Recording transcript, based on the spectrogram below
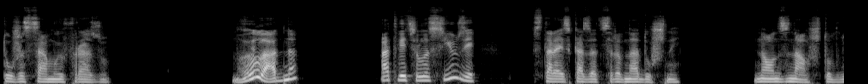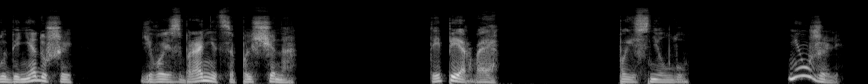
ту же самую фразу. — Ну и ладно, — ответила Сьюзи, стараясь казаться равнодушной. Но он знал, что в глубине души его избранница польщена. — Ты первая, — пояснил Лу. — Неужели?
